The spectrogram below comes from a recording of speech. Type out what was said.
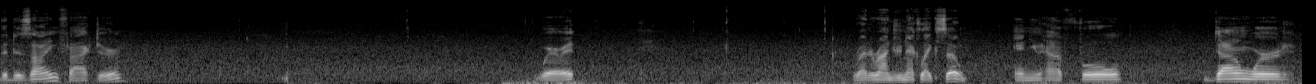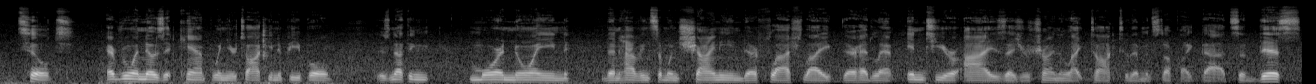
the design factor, wear it right around your neck like so and you have full downward tilt everyone knows at camp when you're talking to people there's nothing more annoying than having someone shining their flashlight their headlamp into your eyes as you're trying to like talk to them and stuff like that so this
